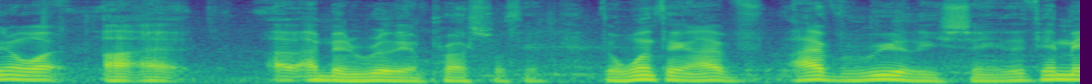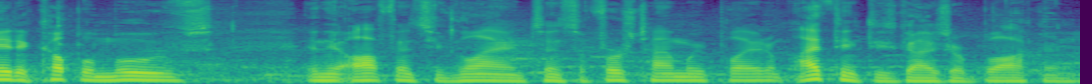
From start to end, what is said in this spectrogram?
You know what? I, I, I've been really impressed with him. The one thing I've I've really seen that they made a couple moves in the offensive line since the first time we played them. I think these guys are blocking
